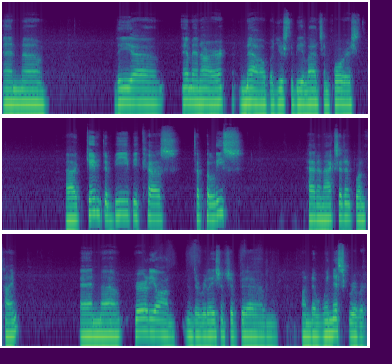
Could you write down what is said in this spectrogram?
And uh, the uh, MNR now, but used to be Lands and Forest, uh, came to be because the police had an accident one time. And uh, early on in the relationship um, on the Winisk River,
